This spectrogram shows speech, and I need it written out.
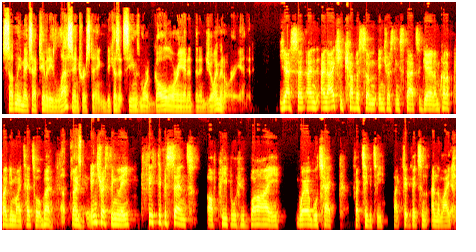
suddenly makes activity less interesting because it seems more goal oriented than enjoyment oriented. Yes, and, and, and I actually cover some interesting stats again. I'm kind of plugging my TED talk, but, Uh, but do. interestingly, 50% of people who buy wearable tech for activity, like Fitbits and, and the like, Yeah.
